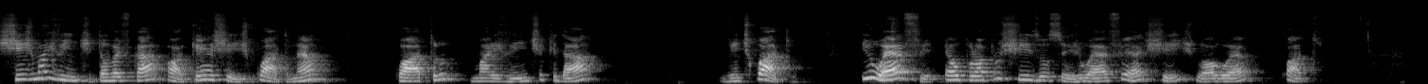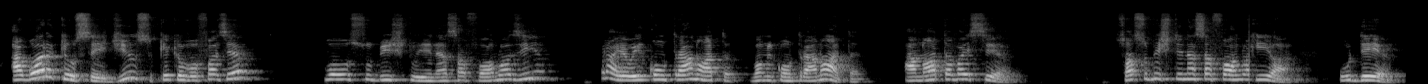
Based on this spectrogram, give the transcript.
x mais 20. Então, vai ficar, ó, quem é x? 4, né? 4 mais 20, que dá 24. E o f é o próprio x, ou seja, o f é x, logo é 4. Agora que eu sei disso, o que, que eu vou fazer? Vou substituir nessa fórmulazinha para eu encontrar a nota. Vamos encontrar a nota? A nota vai ser, só substituir nessa fórmula aqui, ó. O D,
